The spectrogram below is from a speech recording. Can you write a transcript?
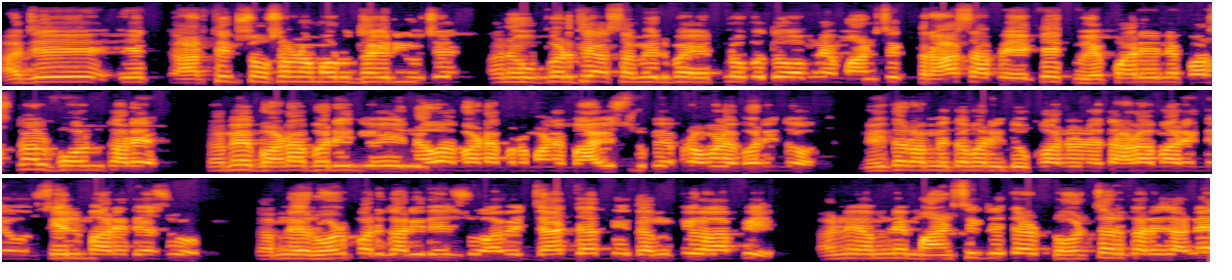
આજે એક આર્થિક શોષણ અમારું થઈ રહ્યું છે અને ઉપરથી આ સમીરભાઈ એટલો બધો અમને માનસિક ત્રાસ આપે, એક એક વેપારીને પર્સનલ ફોન કરે, તમે ભાડા ભરી દો, એ નવા ભાડા પ્રમાણે બાવીસ રૂપિયા પ્રમાણે ભરી દો, નહીતર અમે તમારી દુકાનોને તાળા મારી દેવું, સીલ મારી દેશું. તમને રોડ પર કરી દઈશું. આવી જાત જાતની ધમકીઓ આપી અને અમને માનસિક રીતે ટોર્ચર કરે છે. અને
